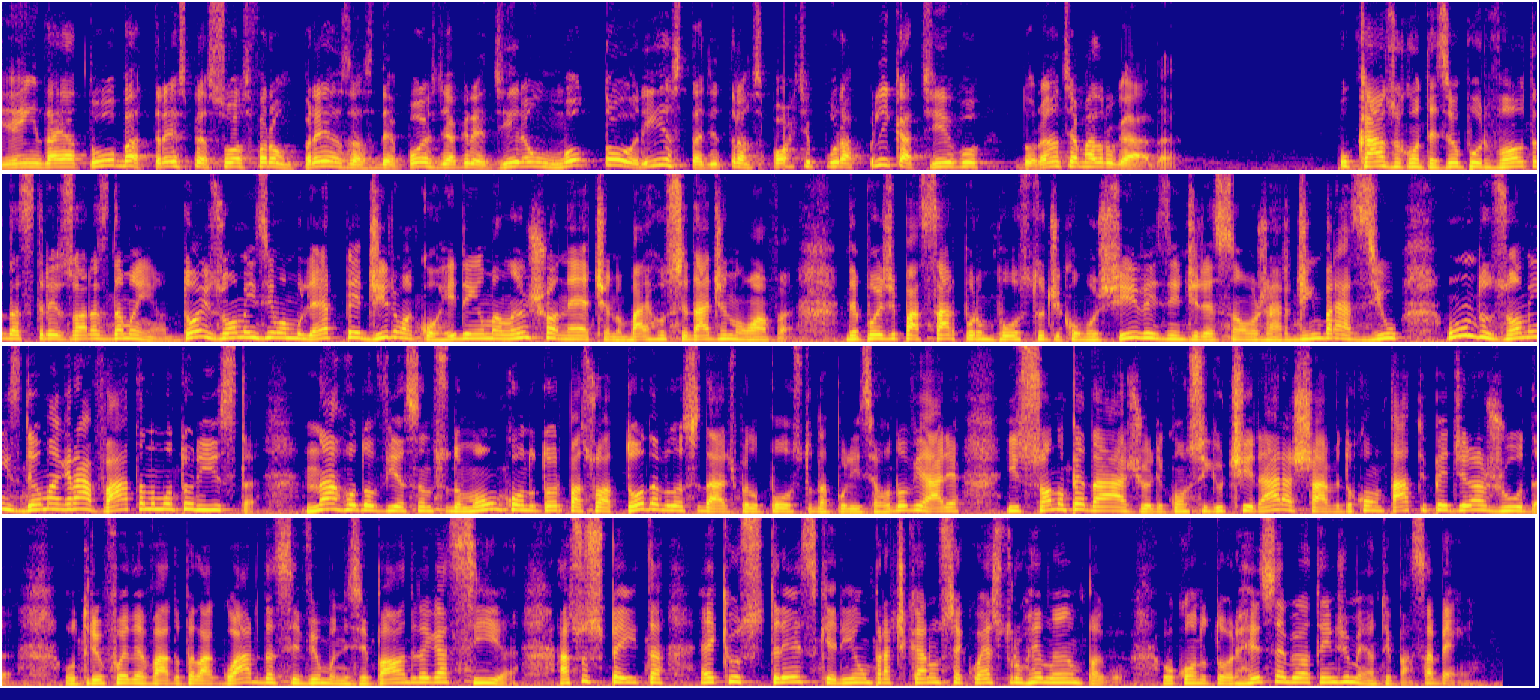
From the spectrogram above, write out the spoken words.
E em Indaiatuba, três pessoas foram presas depois de agredir um motorista de transporte por aplicativo durante a madrugada. O caso aconteceu por volta das 3 horas da manhã. Dois homens e uma mulher pediram a corrida em uma lanchonete no bairro Cidade Nova. Depois de passar por um posto de combustíveis em direção ao Jardim Brasil, um dos homens deu uma gravata no motorista. Na rodovia Santos Dumont, o condutor passou a toda velocidade pelo posto da Polícia Rodoviária e só no pedágio ele conseguiu tirar a chave do contato e pedir ajuda. O trio foi levado pela Guarda Civil Municipal à delegacia. A suspeita é que os três queriam praticar um sequestro relâmpago. O condutor recebeu atendimento e passa bem.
